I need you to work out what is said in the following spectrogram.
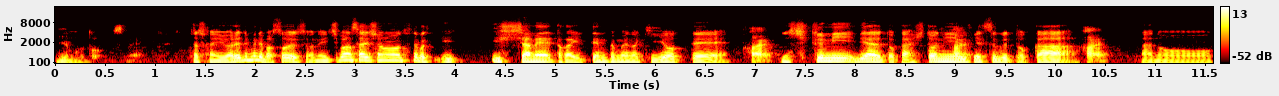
ということですね。確かに言われてみればそうですよね。一番最初の、例えばい1社目とか1店舗目の企業って、はい。仕組みであるとか、人に受け継ぐとか、はい。あの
